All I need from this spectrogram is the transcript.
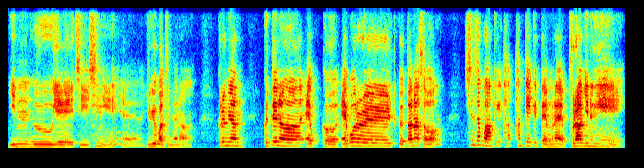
인의예지 신이 예, 유교 같으면은 그러면 그때는 에, 그 에고를 그 떠나서 신성과 함께, 한- 함께 했기 때문에 불화 기능이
